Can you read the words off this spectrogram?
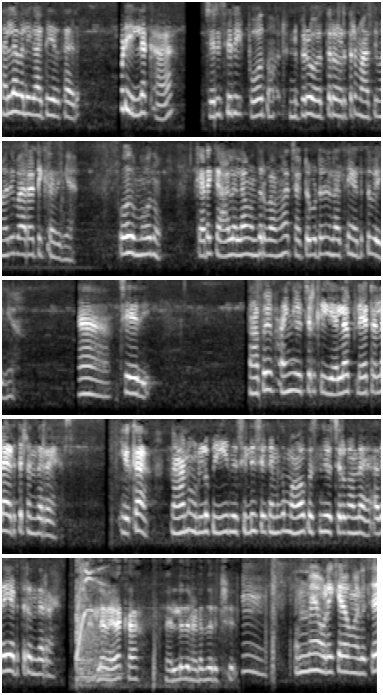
நல்ல வழி காட்டியிருக்காரு. அப்படி இல்லக்கா. சரி சரி போதும். ரெண்டு பேரும் ஒருத்தர் ஒருத்தர் மாற்றி மாற்றி பாராட்டிக்காதீங்க. போதும் போதும். கடைக்கு ஆளெல்லாம் வந்துடுவாங்க சட்டுப்பட்டு எல்லாத்தையும் எடுத்து வைங்க. ஆ சரி. நான் போய் வாங்கி வச்சிருக்க எல்லா பிளேட் எல்லாம் எடுத்துட்டு வந்துடுறேன். ஏக்கா நானும் உள்ள போய் இந்த சில்லி சிக்கனுக்கு மாவு பசஞ்சு வச்சிருக்கோம்ல அதையும் எடுத்துட்டு வந்துடுறேன். நல்ல வேலைக்கா. நல்லது நடந்துருச்சு. உண்மையை உழைக்கிறவங்களுக்கு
